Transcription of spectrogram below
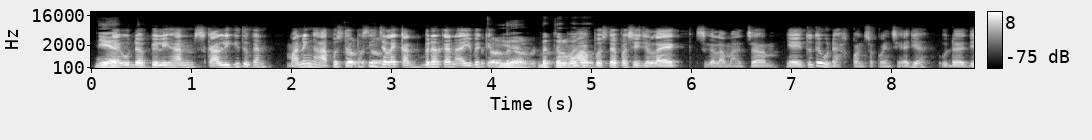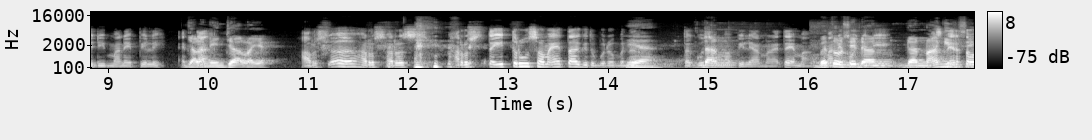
Iya. kayak udah pilihan sekali gitu kan mana ngehapus teh pasti betul. jelek kan bener kan Ayubek betul, ya betul, betul. betul mau betul. hapus teh pasti jelek segala macam ya itu tuh udah konsekuensi aja udah jadi mana pilih Eta Jalan ninja lah ya. harus eh, harus harus harus stay true sama eta gitu bener-bener Iya. teguh Dan- sama pilihan mana teh emang Betul sih dan dan lagi sih.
